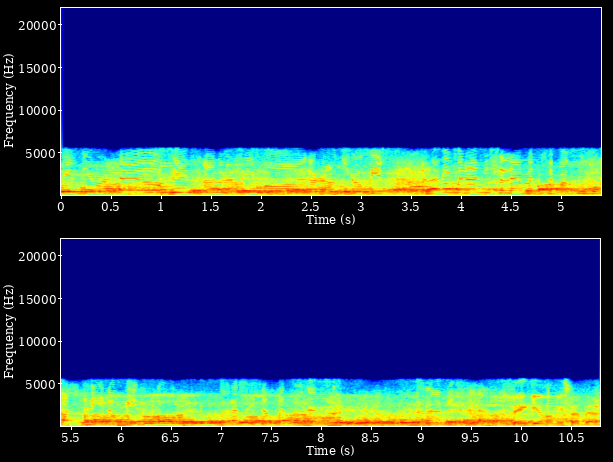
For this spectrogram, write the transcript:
with yourself and other people around showbiz. Maraming maraming salamat sa pagbubukas uli ng pinto para sa isang katulad ko. Maraming salamat. Thank you, Ma'am Isadora.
